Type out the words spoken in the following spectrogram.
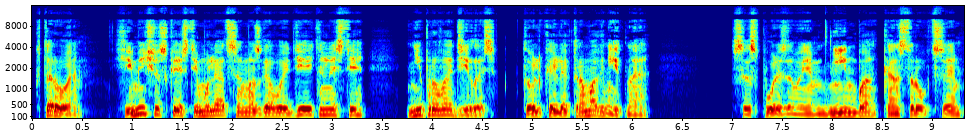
Второе. Химическая стимуляция мозговой деятельности не проводилась, только электромагнитная, с использованием нимба конструкции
